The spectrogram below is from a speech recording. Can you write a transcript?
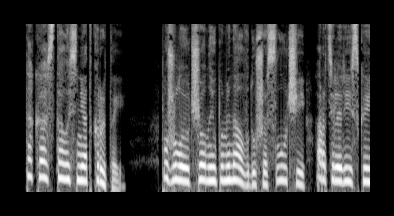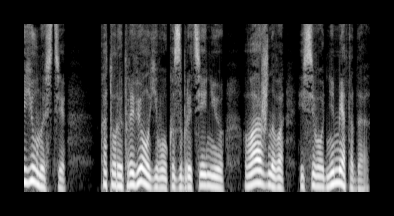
так и осталась неоткрытой. Пожилой ученый упоминал в душе случай артиллерийской юности — который привел его к изобретению важного и сегодня метода.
